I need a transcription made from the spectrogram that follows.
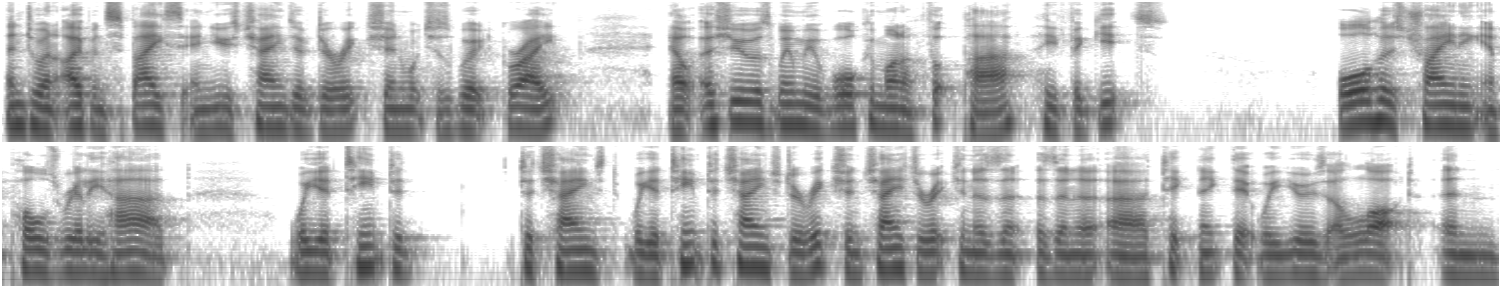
into an open space and used change of direction, which has worked great. Our issue is when we walk him on a footpath, he forgets all his training and pulls really hard. We attempt to, to change. We attempt to change direction. Change direction is a, is a, a uh, technique that we use a lot in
